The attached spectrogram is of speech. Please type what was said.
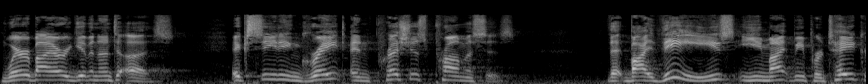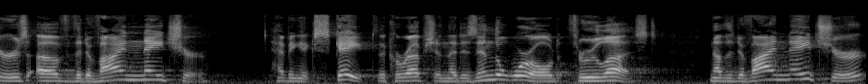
whereby are given unto us exceeding great and precious promises, that by these ye might be partakers of the divine nature, having escaped the corruption that is in the world through lust. Now, the divine nature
